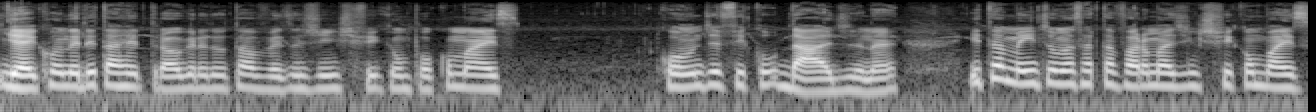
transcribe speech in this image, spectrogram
E aí quando ele está retrógrado, talvez a gente fique um pouco mais com dificuldade, né? E também, de uma certa forma, a gente fica mais,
